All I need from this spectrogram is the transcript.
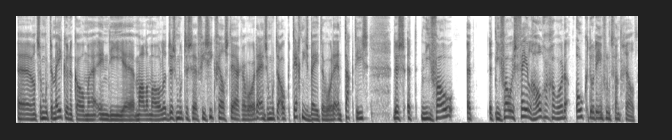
Want ze moeten mee kunnen komen in die uh, malle molen. Dus moeten ze fysiek veel sterker worden. En ze moeten ook technisch beter worden en tactisch. Dus het niveau het niveau is veel hoger geworden, ook door de invloed van het geld.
